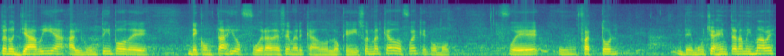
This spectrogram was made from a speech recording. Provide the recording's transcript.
pero ya había algún tipo de, de contagio fuera de ese mercado. Lo que hizo el mercado fue que como fue un factor de mucha gente a la misma vez,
